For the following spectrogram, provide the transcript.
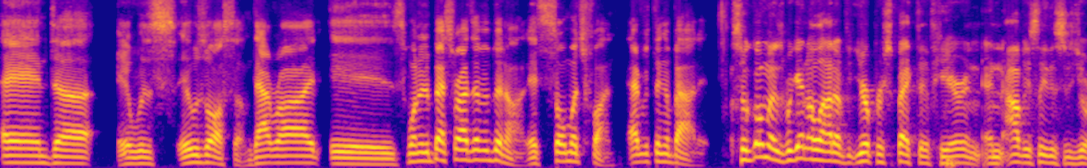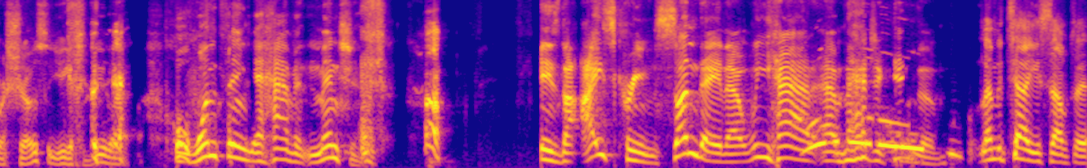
and uh, it was it was awesome. That ride is one of the best rides I've ever been on. It's so much fun. Everything about it. So Gomez, we're getting a lot of your perspective here, and, and obviously this is your show, so you get to do that. but one thing you haven't mentioned is the ice cream sundae that we had at Magic Kingdom. Let me tell you something.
